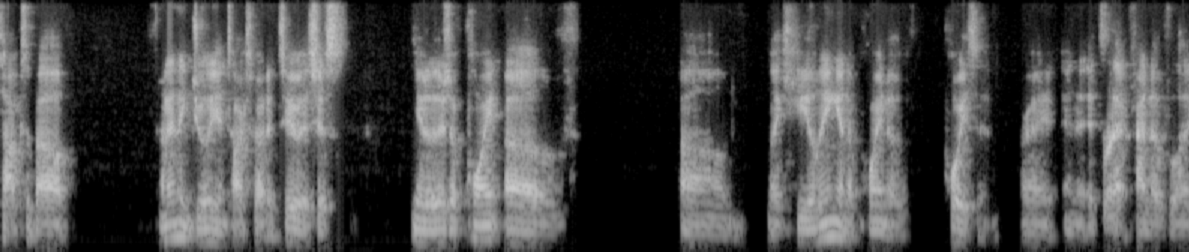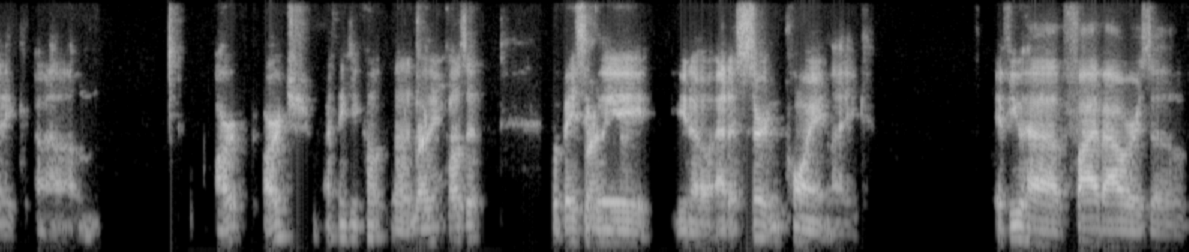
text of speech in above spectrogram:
talks about, and I think Julian talks about it too. It's just you know there's a point of um, like healing and a point of poison, right? And it's Right. that kind of like um, art arch, I think he called uh, Right. Julian calls it. But basically, you know, at a certain point, like if you have five hours of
